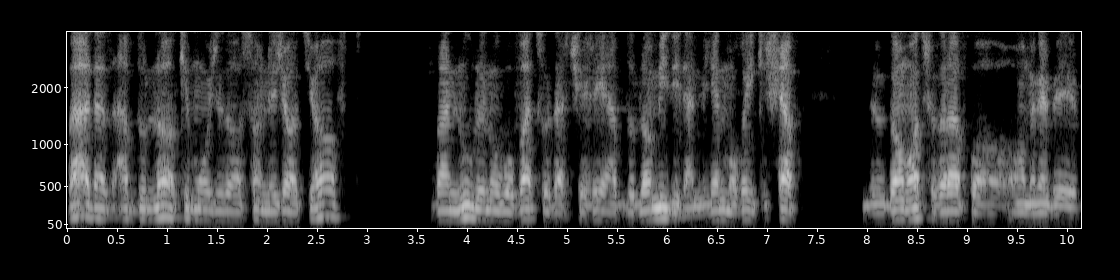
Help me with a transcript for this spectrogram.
بعد از عبدالله که موجد آسان نجات یافت و نور نبوت رو در چهره عبدالله می‌دیدن. میگن موقعی که شب داماد شده رفت با آمنه به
